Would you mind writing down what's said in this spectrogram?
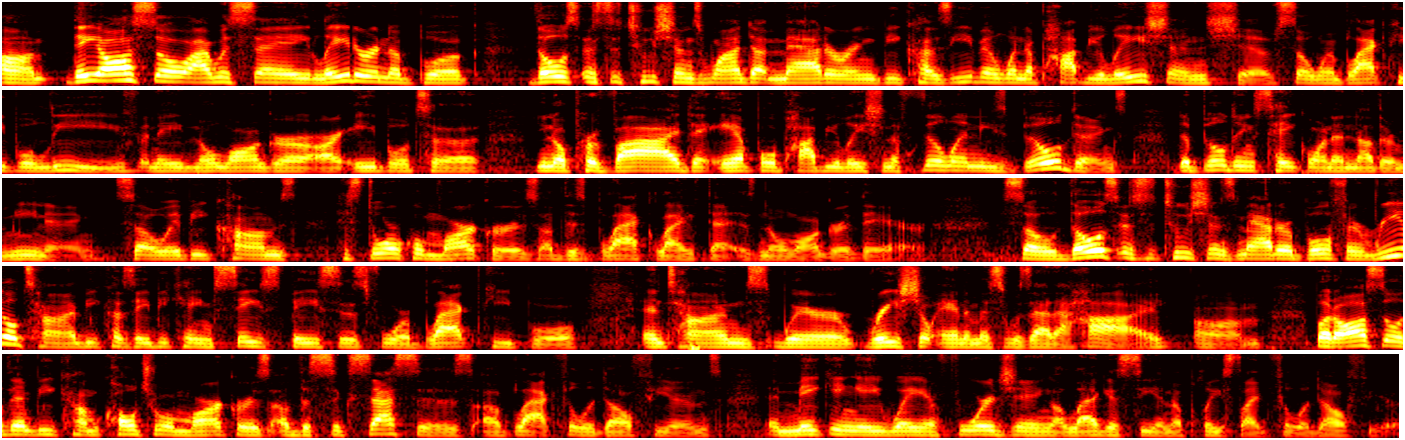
Um, they also, I would say, later in the book, those institutions wind up mattering because even when the population shifts, so when black people leave and they no longer are able to, you know, provide the ample population to fill in these buildings, the buildings take on another meaning. So it becomes historical markers of this black life that is no longer there. So those institutions matter both in real time because they became safe spaces for black people in times where racial animus was at a high, um, but also then become cultural markers of the successes of black Philadelphians and making a way and forging a legacy in a place like Philadelphia.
